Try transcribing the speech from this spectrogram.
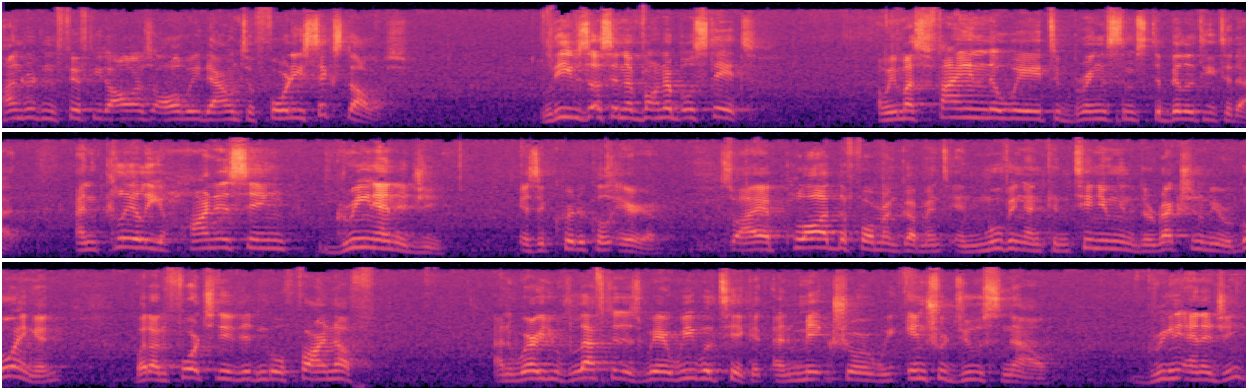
$150 all the way down to $46, leaves us in a vulnerable state. And we must find a way to bring some stability to that. And clearly, harnessing green energy is a critical area. So I applaud the former government in moving and continuing in the direction we were going in, but unfortunately it didn't go far enough. And where you've left it is where we will take it and make sure we introduce now green energy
